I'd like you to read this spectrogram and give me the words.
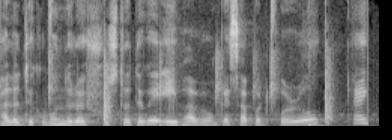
ভালো থেকো বন্ধুরা, সুস্থ থেকো। এইভাবে আমাকে সাপোর্ট করো। থ্যাংক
